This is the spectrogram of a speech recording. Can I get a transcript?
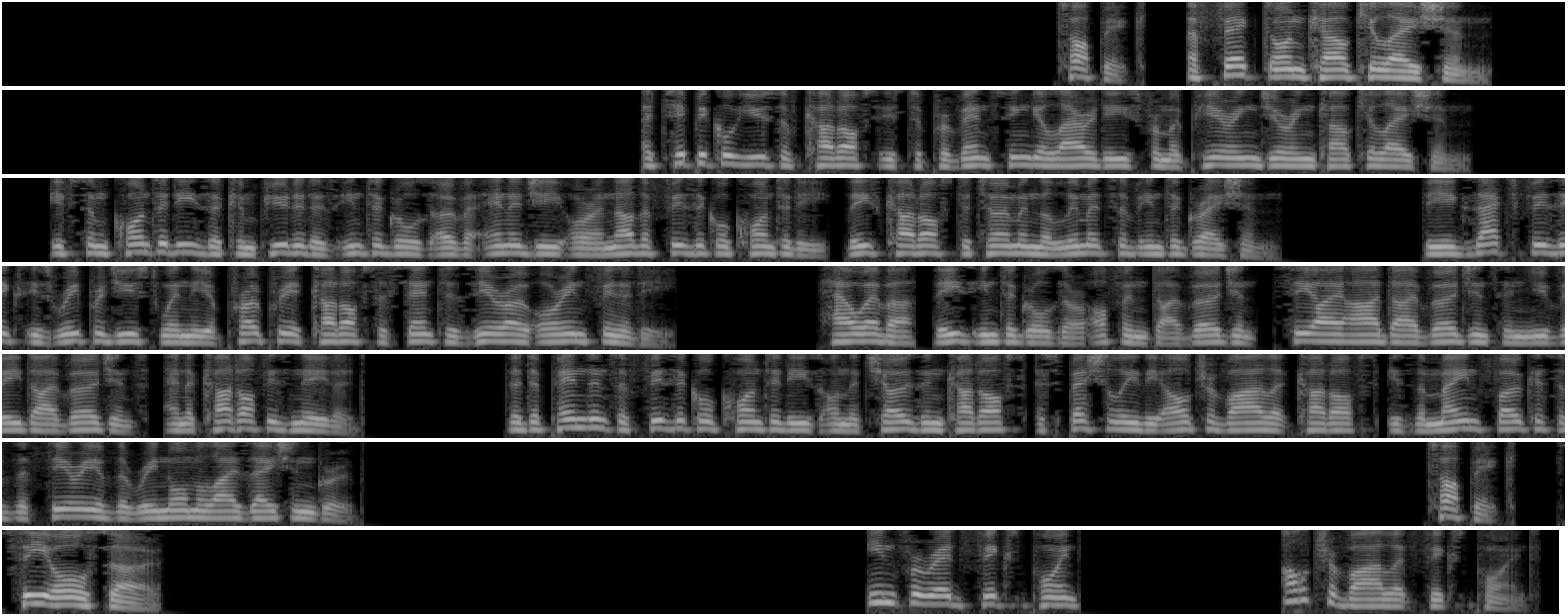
Topic: Effect on calculation. A typical use of cutoffs is to prevent singularities from appearing during calculation. If some quantities are computed as integrals over energy or another physical quantity, these cutoffs determine the limits of integration. The exact physics is reproduced when the appropriate cutoffs are sent to zero or infinity. However, these integrals are often divergent, see IR divergence and UV divergence, and a cutoff is needed. The dependence of physical quantities on the chosen cutoffs especially the ultraviolet cutoffs is the main focus of the theory of the renormalization group. See also. Infrared fixed point. Ultraviolet fixed point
